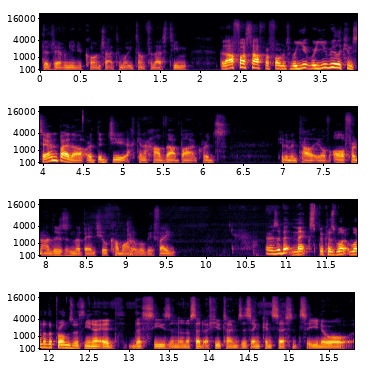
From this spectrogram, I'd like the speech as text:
the revenue new contract and what he'd done for this team. But that first half performance, were you were you really concerned by that, or did you kind of have that backwards kind of mentality of, oh, Fernandes is on the bench, he'll come on, and we'll be fine? It was a bit mixed because one one of the problems with United this season, and I've said it a few times, is inconsistency. You know,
